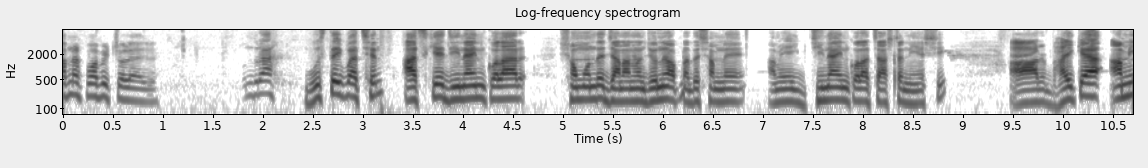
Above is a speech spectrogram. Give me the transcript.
আপনার প্রফিট চলে আসবে। বন্ধুরা বুঝতেই পাচ্ছেন আজকে জি নাইন কলার সম্বন্ধে জানানোর জন্য আপনাদের সামনে আমি এই জি নাইন কলার চাষটা নিয়ে এসেছি। আর ভাইকে আমি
